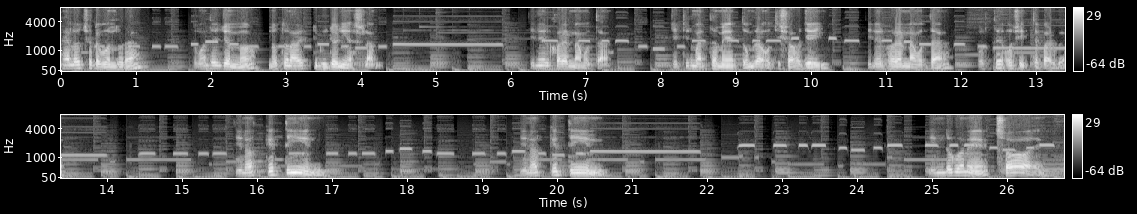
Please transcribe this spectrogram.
হ্যালো ছোট বন্ধুরা, তোমাদের জন্য নতুন আরেকটি ভিডিও নিয়ে আসলাম। তিনের ঘরের নামতা, যেটির মাধ্যমে তোমরা অতি সহজেই তিনের ঘরের নামতা পড়তে ও শিখতে পারবে। তিনককে তিন। তিনককে তিন। তিন দুগুণে ছয়।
